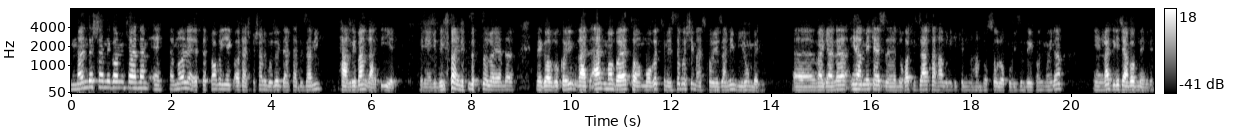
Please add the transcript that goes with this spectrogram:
من داشتم نگاه می‌کردم احتمال اتفاق یک آتشفشان بزرگ در تحت زمین تقریبا قطعیه. یعنی اگه 250 سال آینده نگاه بکنیم قطعا ما باید تا موقع تونسته باشیم از کره زمین بیرون بریم. وگرنه این هم یکی از نقاط ضعف همونی که کلمه هم با صلح و خوبی زندگی کنیم و اینا اینقدر دیگه جواب نمیده.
